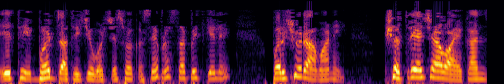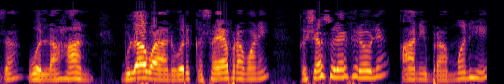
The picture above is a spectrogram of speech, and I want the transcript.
येथे भट जातीचे वर्चस्व कसे प्रस्थापित केले? परशुरामाने क्षत्रियाच्या बायकांचा व लहान मुलाबाळांवर कसायाप्रमाणे कशा सुऱ्या फिरवल्या? आणि ब्राह्मण हे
